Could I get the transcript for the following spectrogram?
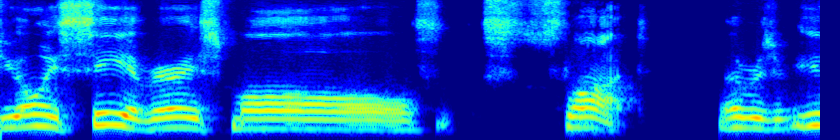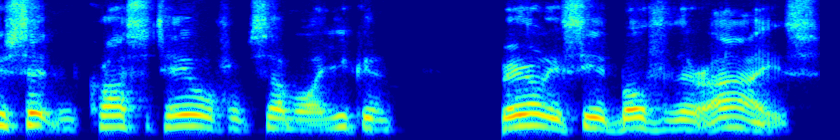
you only see a very small slot. In other words, if you sit across the table from someone, you can barely see both of their eyes.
